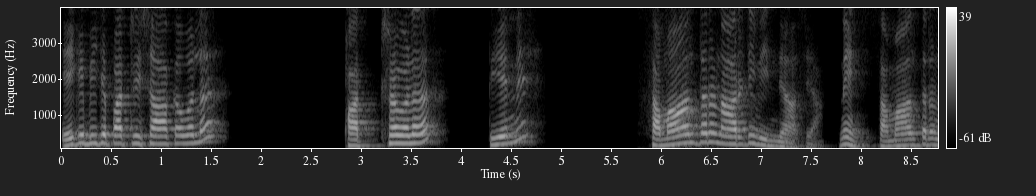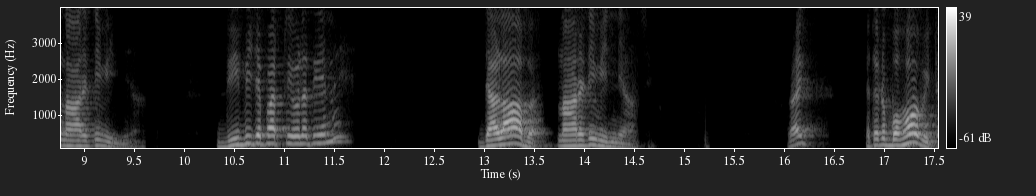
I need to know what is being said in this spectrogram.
ඒක බීජ පත්‍රිශාකවල පට්‍රවල තියෙන්නේ සමාන්තර නාරිටි විඤ්ඥාසයක් නේ සමාන්තර නාරිටි විඤ්ඥාස. දීබීජ පත්‍රියවල තියෙන්නේ ජලාභ නාරිටි විඤ්ඥාසය. එතට බොහෝ විට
